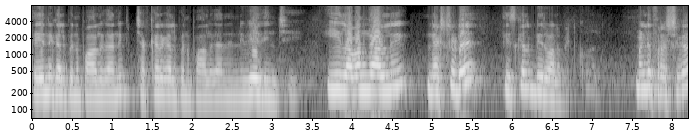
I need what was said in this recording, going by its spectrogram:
తేనె కలిపిన పాలు కానీ చక్కెర కలిపిన పాలు కానీ నివేదించి ఈ లవంగాల్ని నెక్స్ట్ డే తీసుకెళ్ళి బీరువాలో పెట్టుకోవాలి. మళ్ళీ ఫ్రెష్గా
